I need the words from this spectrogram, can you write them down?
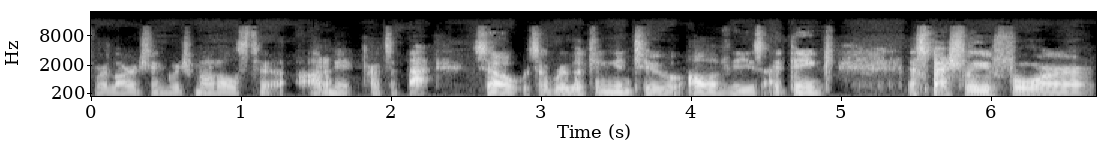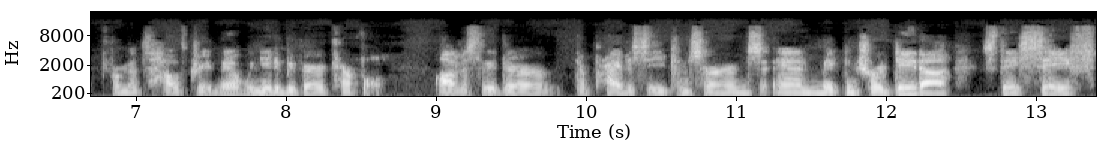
for large language models to automate parts of that. So so we're looking into all of these. I think, especially for for mental health treatment, we need to be very careful. Obviously, there there privacy concerns and making sure data stays safe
